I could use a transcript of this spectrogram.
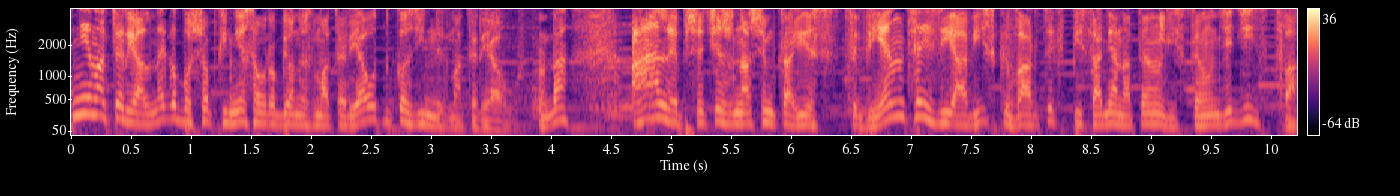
Niematerialnego, bo szopki nie są robione z materiału, tylko z innych materiałów, prawda? Ale przecież w naszym kraju jest więcej zjawisk wartych wpisania na tę listę dziedzictwa.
